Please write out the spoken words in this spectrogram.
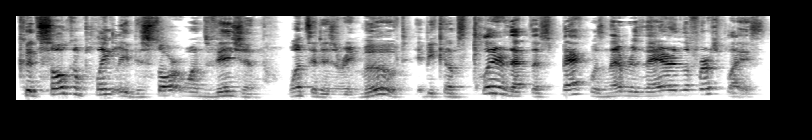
could so completely distort one's vision once it is removed, it becomes clear that the speck was never there in the first place.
